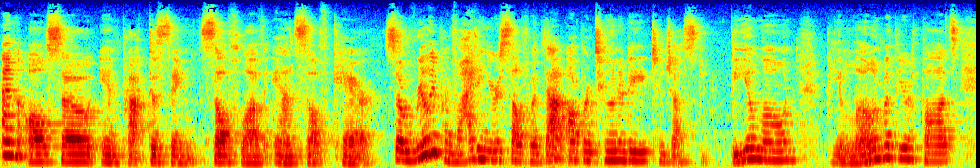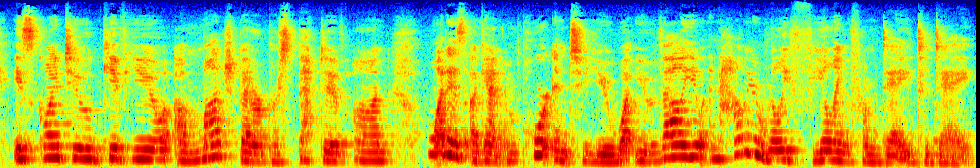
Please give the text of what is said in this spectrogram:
and also in practicing self love and self care. So, really providing yourself with that opportunity to just be alone, be alone with your thoughts, is going to give you a much better perspective on what is, again, important to you, what you value, and how you're really feeling from day to day.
